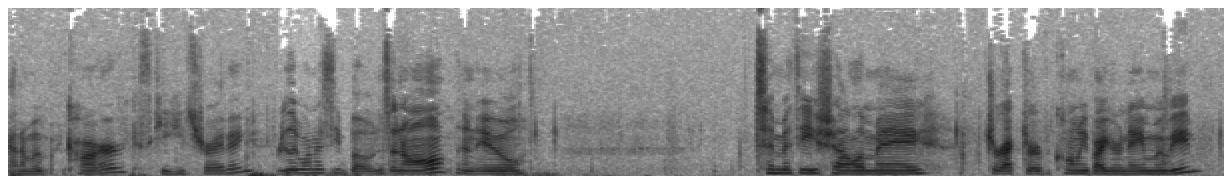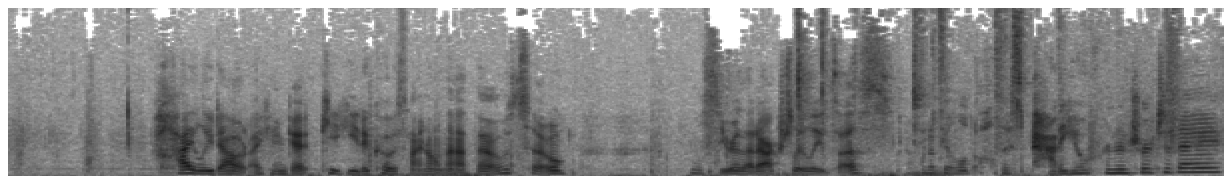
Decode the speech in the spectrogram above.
gotta move my car because Kiki's driving. Really wanna see Bones and All, the new Timothée Chalamet, director of Call Me By Your Name movie. Highly doubt I can get Kiki to co-sign on that though, so we'll see where that actually leads us. I wanna build all this patio furniture today,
